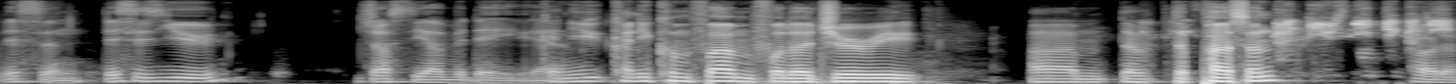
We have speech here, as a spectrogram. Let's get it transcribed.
listen. This is you. Just the other day. Yeah. Can you can you confirm for the jury, um, the the person? Hold on.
